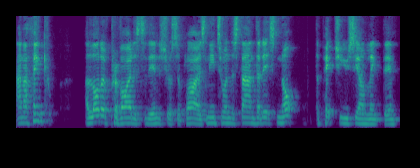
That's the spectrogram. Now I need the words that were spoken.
And I think a lot of providers to the industry or suppliers need to understand that it's not the picture you see on LinkedIn.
